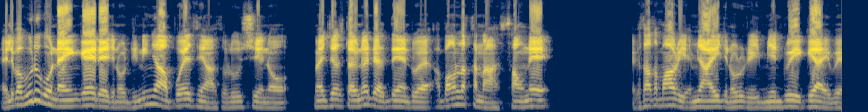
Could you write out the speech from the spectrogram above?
အဲလီဗာပူးတို့ကိုနိုင်ခဲ့တဲ့ကျွန်တော်ဒီနေ့ညပွဲစဉ်ဟာဆိုလို့ရှိရင်တော့ Manchester United အသင်းအတွက်အပေါင်းလက္ခဏာဆောင်တဲ့ကစားသမားတွေအများကြီးကျွန်တော်တို့တွေမြင်တွေ့ခဲ့ရပြီပဲ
